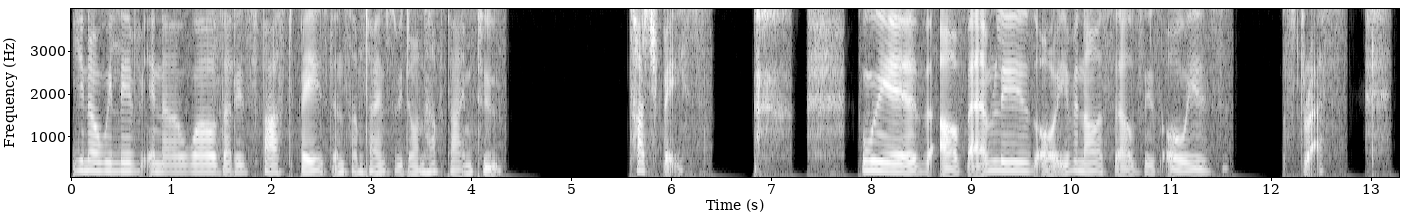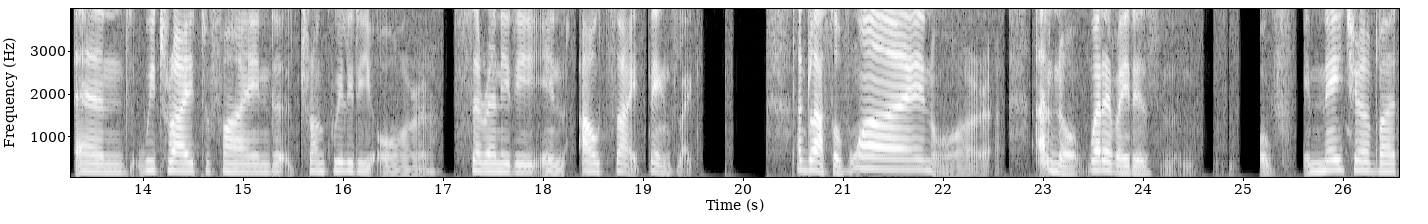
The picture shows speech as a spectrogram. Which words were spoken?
you know, we live in a world that is fast paced, and sometimes we don't have time to touch base with our families or even ourselves. There's always stress. And we try to find tranquility or serenity in outside things like a glass of wine or I don't know, whatever it is of in nature. But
